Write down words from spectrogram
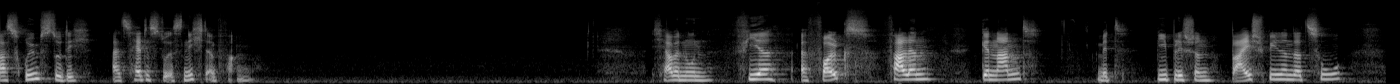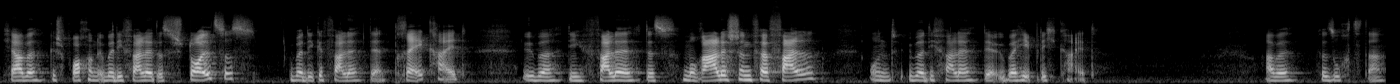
was rühmst du dich, als hättest du es nicht empfangen? Ich habe nun vier Erfolgsfallen genannt mit biblischen Beispielen dazu. Ich habe gesprochen über die Falle des Stolzes, über die Falle der Trägheit, über die Falle des moralischen Verfall und über die Falle der Überheblichkeit. Ich Habe versucht, da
